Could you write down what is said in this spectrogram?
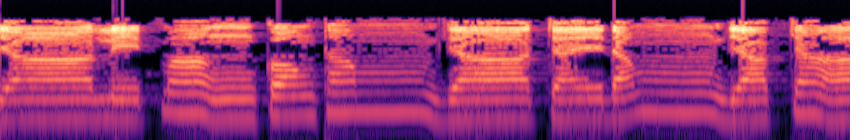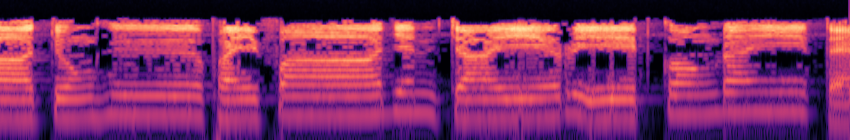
อย่าหลีดมั่งกองทำอย่าใจดำหยาบจ้าจงฮือไผ่ฟ้าเย็นใจรีดกองได้แต่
